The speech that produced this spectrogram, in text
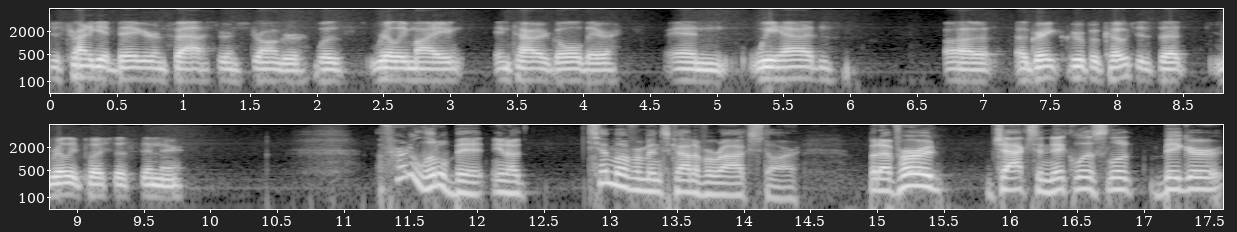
just trying to get bigger and faster and stronger was really my entire goal there. And we had uh, a great group of coaches that really pushed us in there. I've heard a little bit, you know, Tim Overman's kind of a rock star, but I've heard Jackson Nicklaus look bigger,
